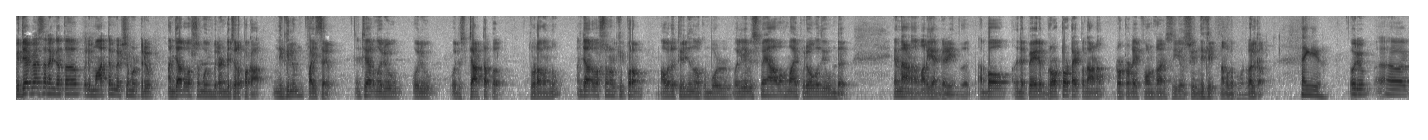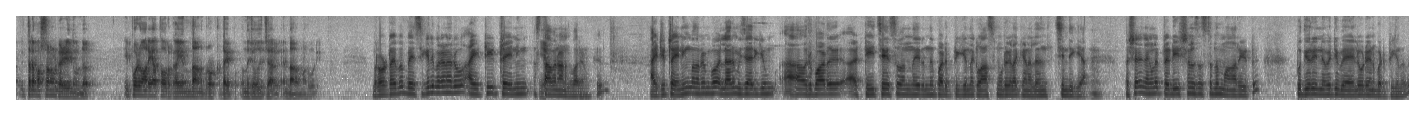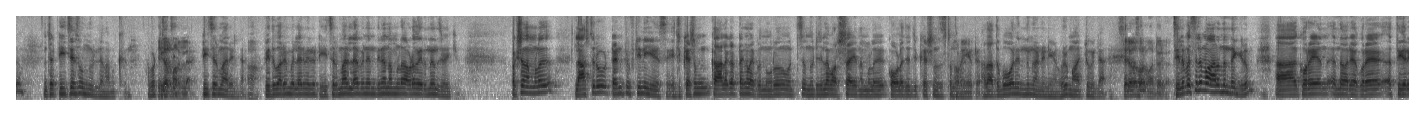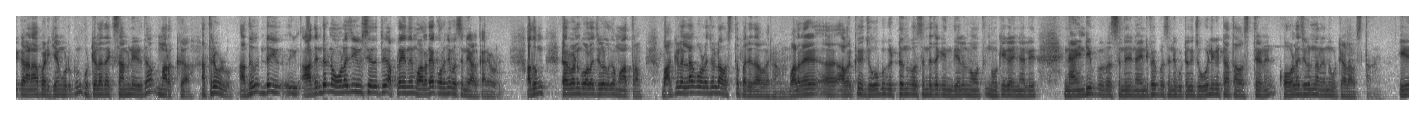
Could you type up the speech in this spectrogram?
വിദ്യാഭ്യാസ രംഗത്ത് ഒരു മാറ്റം ലക്ഷ്യമിട്ടൊരു അഞ്ചാറ് വർഷം മുൻപ് രണ്ട് ചെറുപ്പക്കാർ നിഖിലും ഫൈസലും ചേർന്നൊരു ഒരു ഒരു സ്റ്റാർട്ടപ്പ് തുടങ്ങുന്നു. അഞ്ചാറ് വർഷങ്ങൾക്കിപ്പുറം അവർ തിരിഞ്ഞു നോക്കുമ്പോൾ വലിയ വിസ്മയാവഹമായ പുരോഗതി ഉണ്ട് എന്നാണ് അറിയാൻ കഴിയുന്നത്. അപ്പോൾ അതിന്റെ പേര് ബ്രോട്ടോടൈപ്പ് എന്നാണ്. Brototype founder and CEO Shri Nikhil നമുക്ക് പോകുന്നത്. വെൽക്കം താങ്ക് യു ഒരു ഇത്ര വർഷങ്ങൾ കഴിയുന്നുണ്ട്. ഇപ്പോഴും അറിയാത്തവർക്ക് എന്താണ് ബ്രോട്ടോടൈപ്പ് എന്ന് ചോദിച്ചാൽ എന്താണ് മറുപടി? ബ്രോട്ടൈപ്പ് ബേസിക്കലി പറയുന്ന ഒരു ഐ ടി ട്രെയിനിങ് സ്ഥാപനമാണെന്ന് പറയുന്നത് ഐ ടി ട്രെയിനിങ് എന്ന് പറയുമ്പോൾ എല്ലാവരും വിചാരിക്കും ഒരുപാട് ടീച്ചേഴ്സ് വന്നിരുന്ന് പഠിപ്പിക്കുന്ന ക്ലാസ് മുറികളൊക്കെയാണ് എല്ലാം ചിന്തിക്കുക. പക്ഷേ ഞങ്ങൾ ട്രഡീഷണൽ സിസ്റ്റം നിന്ന് മാറിയിട്ട് പുതിയൊരു ഇന്നോവേറ്റീവ് വേയിലൂടെയാണ് പഠിപ്പിക്കുന്നത്. എന്നുവെച്ചാൽ ടീച്ചേഴ്സ് ഒന്നുമില്ല നമുക്ക്. അപ്പോൾ ടീച്ചർമാരില്ല. ടീച്ചർമാരില്ല. അപ്പോൾ ഇത് പറയുമ്പോൾ എല്ലാവരും വരും ടീച്ചർമാരില്ല പിന്നെ എന്തിനാണ് നമ്മൾ അവിടെ വരുന്നതെന്ന് ചോദിക്കും. പക്ഷെ നമ്മൾ ലാസ്റ്റ് ഒരു ടെൻ ഫിഫ്റ്റീൻ ഇയേഴ്സ് എഡ്യൂക്കേഷൻ കാലഘട്ടങ്ങളായി ഇപ്പോൾ നൂറ് നൂറ്റി നൂറ്റി ചില വർഷമായി നമ്മൾ കോളേജ് എഡ്യൂക്കേഷൻ സിസ്റ്റം തുടങ്ങിയിട്ട്. അത് അതുപോലെ ഇന്നും കണ്ടിന്യൂ ചെയ്യണം ഒരു മാറ്റമില്ല സിലബസ് മാറ്റമില്ല സിലബസിൽ മാറുന്നുണ്ടെങ്കിലും കുറേ എന്താ പറയുക കുറേ തിയറി കാണാൻ പഠിക്കാൻ കൊടുക്കും. കുട്ടികളത് എക്സാമിന് എഴുതുക മറക്കുക. അത്രേ ഉള്ളൂ. അതിന്റെ അതിന്റെ ഒരു നോളജ് യൂസ് ചെയ്തിട്ട് അപ്ലൈ ചെയ്യുന്നത് വളരെ കുറഞ്ഞ പെർസെന്റേജ് ആൾക്കാരേ ഉള്ളൂ. അതും ടെർവൺ കോളേജുകൾക്ക് മാത്രം. ബാക്കിയുള്ള എല്ലാ കോളേജുകളുടെ അവസ്ഥ പരിതാപകരമാണ്. വളരെ അവർക്ക് ജോബ് കിട്ടുന്ന പെർസെന്റേജ് ഒക്കെ ഇന്ത്യയിൽ നോക്കിക്കഴിഞ്ഞാൽ ninety percentage ninety five percentage കുട്ടികൾക്ക് ജോലി കിട്ടാത്ത അവസ്ഥയാണ് കോളേജുകളിൽ ഇറങ്ങുന്ന കുട്ടികളുടെ അവസ്ഥ. ഈ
